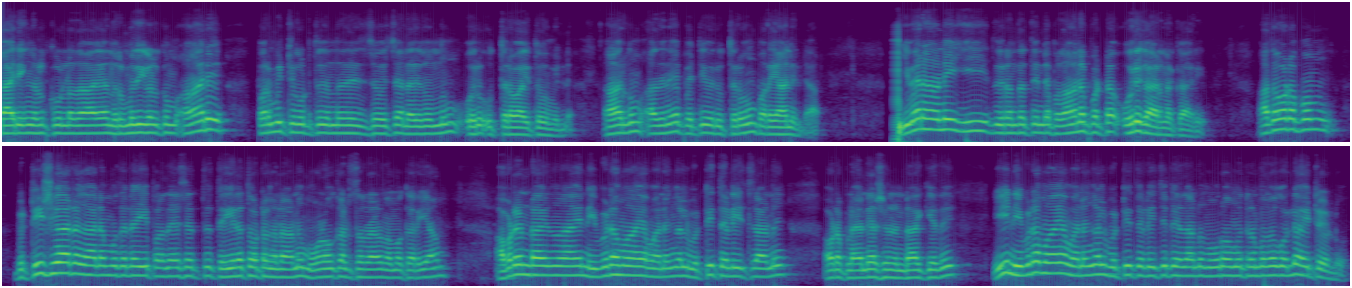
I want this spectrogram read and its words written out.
കാര്യങ്ങൾക്കുള്ളതായ നിർമ്മിതികൾക്കും ആര് പെർമിറ്റ് കൊടുത്തു എന്ന് ചോദിച്ചാൽ അതിനൊന്നും ഒരു ഉത്തരവാദിത്വവുമില്ല. ആർക്കും അതിനെപ്പറ്റി ഒരു ഉത്തരവും പറയാനില്ല. ഇവരാണ് ഈ ദുരന്തത്തിന്റെ പ്രധാനപ്പെട്ട ഒരു കാരണക്കാർ അതോടൊപ്പം ബ്രിട്ടീഷുകാരുടെ കാലം മുതലേ ഈ പ്രദേശത്ത് തേയിലത്തോട്ടങ്ങളാണ് മോണോകൾച്ചറാണ് നമുക്കറിയാം. അവിടെ ഉണ്ടായിരുന്നതായ നിബിഡമായ വനങ്ങൾ വെട്ടിത്തെളിയിച്ചാണ് അവിടെ പ്ലാന്റേഷൻ ഉണ്ടാക്കിയത്. ഈ നിബിഡമായ വനങ്ങൾ വെട്ടിത്തെളിയിച്ചിട്ട് ഏതാണ്ട് നൂറോ നൂറ്റമ്പതോ കൊല്ലമായിട്ടേ ഉള്ളൂ.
